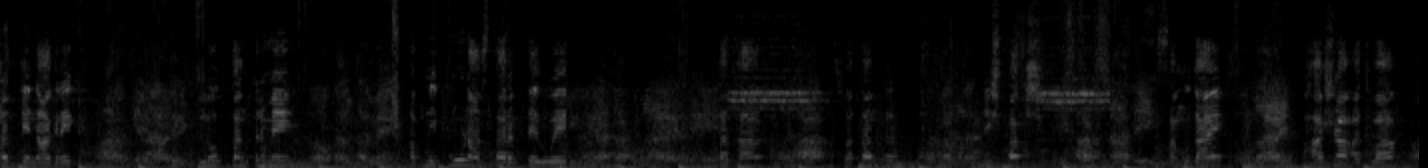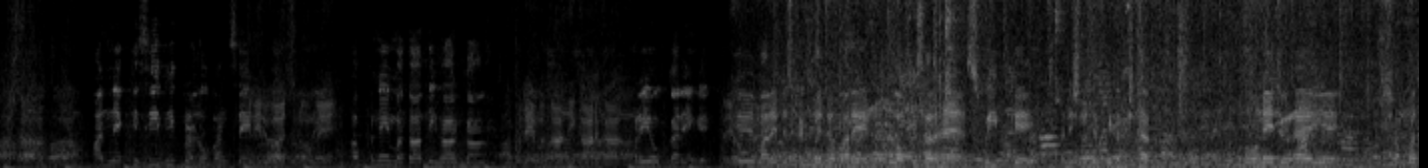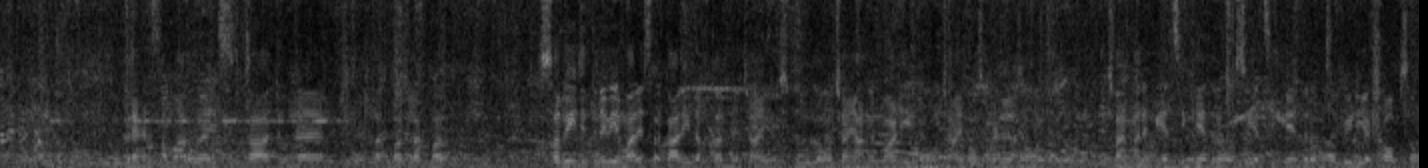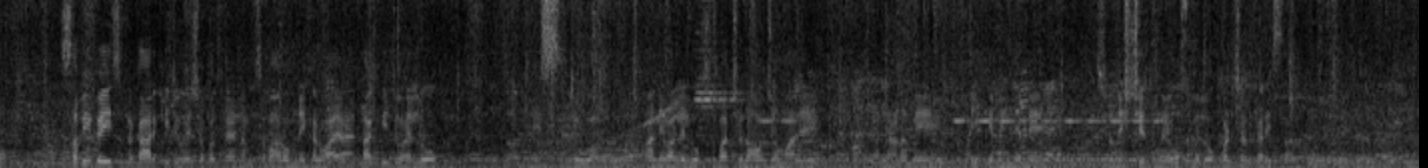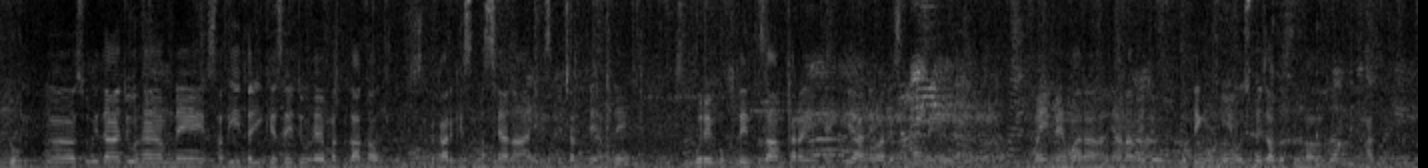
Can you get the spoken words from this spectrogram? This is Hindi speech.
भारत के नागरिक, लोकतंत्र में अपनी पूर्ण आस्था रखते हुए तथा स्वतंत्र, निष्पक्ष समुदाय, भाषा अथवा अन्य किसी भी प्रलोभन से अपने मताधिकार का अपने मताधिकार का प्रयोग करेंगे। ये हमारे डिस्ट्रिक्ट में जो हमारे नोडल ऑफिसर हैं स्वीप के एडिशनल डिप्टी कमिश्नर उन्होंने जो है ये शपथ ग्रहण समारोह है, इसका जो है लगभग लगभग सभी जितने भी हमारे सरकारी दफ्तर हैं, चाहे वो स्कूल हों, चाहे आंगनवाड़ी हों, चाहे हॉस्पिटल्स हों, चाहे हमारे पीएचसी केंद्र हों, सीएचसी केंद्र हों, पीडीए शॉप्स हों, सभी पे इस प्रकार की जो है शपथ ग्रहण समारोह हमने करवाया है, ताकि जो है लोग इस जो आने वाले लोकसभा चुनाव जो हमारे हरियाणा में मई के महीने में सुनिश्चित हुए, उसमें लोग बढ़ चढ़ कर हिस्सा। तो सुविधा जो है हमने सभी तरीके से जो है मतदाताओं को किसी प्रकार की समस्या ना आए। इसके चलते हमने पूरे पुख्ते इंतज़ाम कराए हैं कि आने वाले समय में जो मई में हमारा हरियाणा में जो वोटिंग होनी है, उसमें ज़्यादा से ज़्यादा लोग भाग लें।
